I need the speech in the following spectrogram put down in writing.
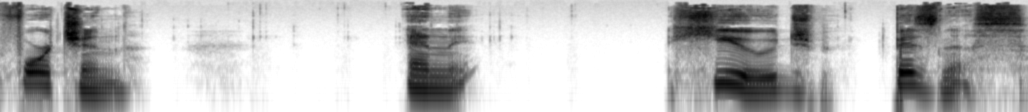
fortune and huge business.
